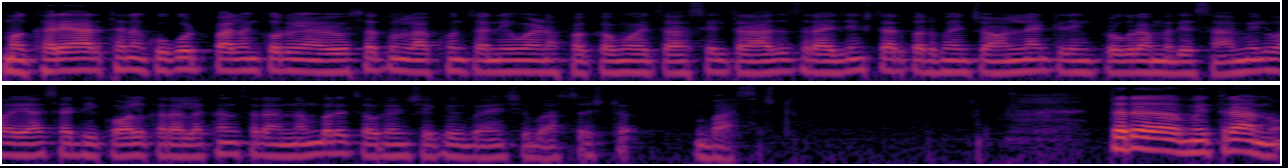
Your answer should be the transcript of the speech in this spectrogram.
मग खऱ्या अर्थानं कुक्कुटपालन करून या व्यवसायातून लाखोंचा निव्वळ नफा कमवायचा असेल तर आजच रायझिंग स्टार परभणीच्या ऑनलाईन ट्रेनिंग प्रोग्राममध्ये सामील व्हा. यासाठी कॉल करा. लखन सरा नंबर चौऱ्याऐंशी एकवीस ब्याऐंशी बासष्ट बासष्ट. तर मित्रांनो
